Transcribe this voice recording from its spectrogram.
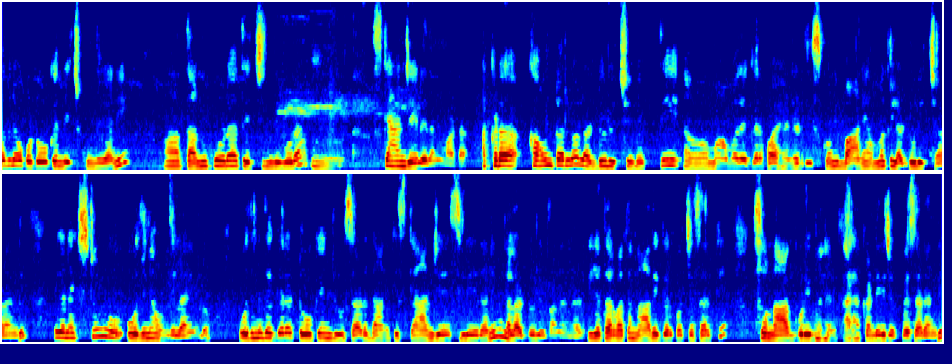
వదిన ఒక టోకెన్ తెచ్చుకుంది కానీ తను కూడా తెచ్చింది కూడా స్కాన్ చేయలేదన్నమాట. అక్కడ కౌంటర్లో లడ్డూలు ఇచ్చే వ్యక్తి మా అమ్మ దగ్గర ఫైవ్ హండ్రెడ్ తీసుకొని బాగానే అమ్మకి లడ్డూలు ఇచ్చాడండి. ఇక నెక్స్ట్ వదిన ఉంది లైన్లో వదిన దగ్గర టోకెన్ చూసాడు దానికి స్కాన్ చేసి లేదని ఇంకా లడ్డూలు ఇవ్వను అన్నాడు ఇక తర్వాత నా దగ్గరకు వచ్చేసరికి సో నాకు కూడా ఇవ్వనని కరాఖండిగా చెప్పేశాడండి.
